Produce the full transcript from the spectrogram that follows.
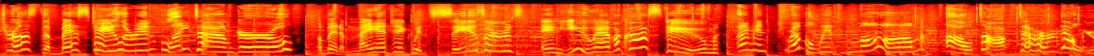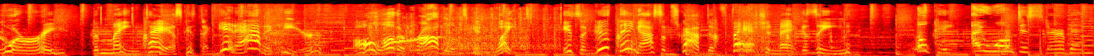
Trust the best tailor in playtime, girl. A bit of magic with scissors, and you have a costume. I'm in trouble with Mom. I'll talk to her, don't worry. The main task is to get out of here. All other problems can wait. It's a good thing I subscribe to Fashion Magazine. Okay, I won't disturb him.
